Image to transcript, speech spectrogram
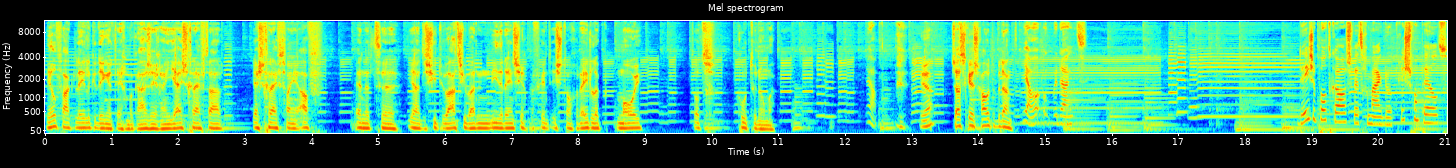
heel vaak lelijke dingen tegen elkaar zeggen. En jij schrijft daar, jij schrijft van je af. En het, eh, ja, de situatie waarin iedereen zich bevindt is toch redelijk mooi tot goed te noemen. Ja, Ja? Saskia Schouten, bedankt. ja ook bedankt. Deze podcast werd gemaakt door Chris van Pelt,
